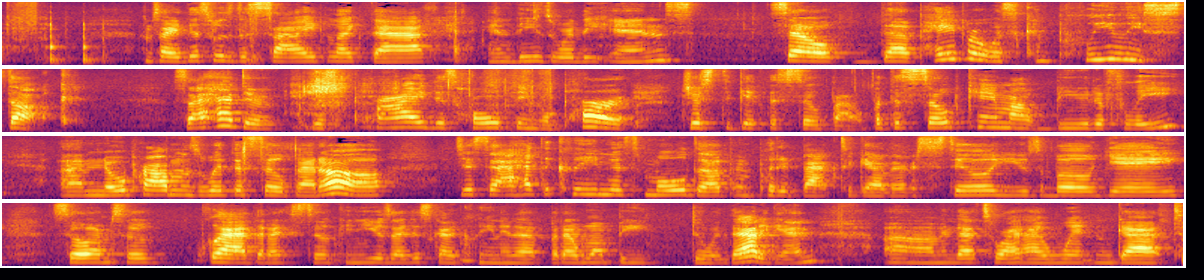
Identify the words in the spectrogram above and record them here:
I'm sorry this was the side like that and these were the ends so the paper was completely stuck so I had to just pry this whole thing apart just to get the soap out. But the soap came out beautifully. Um, no problems with the soap at all. Just that I have to clean this mold up and put it back together. Still usable, yay. So I'm so glad that I still can use. I just got to clean it up, but I won't be doing that again. Um, and that's why I went and got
